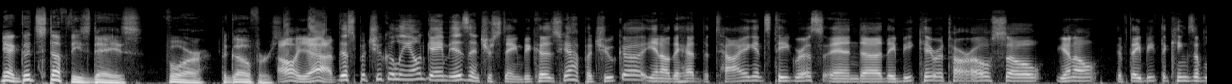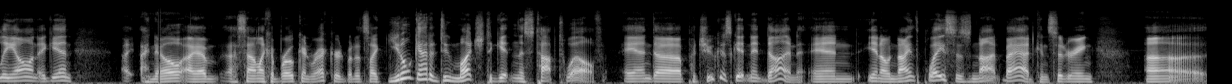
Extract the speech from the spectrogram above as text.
Yeah, good stuff these days for the Gophers. Oh yeah, this Pachuca Leon game is interesting because yeah, Pachuca, you know, they had the tie against Tigres and uh, they beat Querétaro. So you know, if they beat the Kings of Leon again, I, I know I, am, I sound like a broken record, but it's like you don't got to do much to get in this top twelve, and uh, Pachuca's getting it done. And you know, ninth place is not bad considering. Uh,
